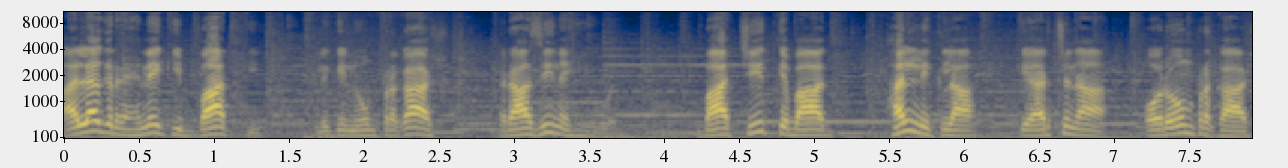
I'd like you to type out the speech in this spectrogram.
अलग रहने की बात की, लेकिन ओम प्रकाश राज़ी नहीं हुए। बातचीत के बाद हल निकला कि अर्चना और ओम प्रकाश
